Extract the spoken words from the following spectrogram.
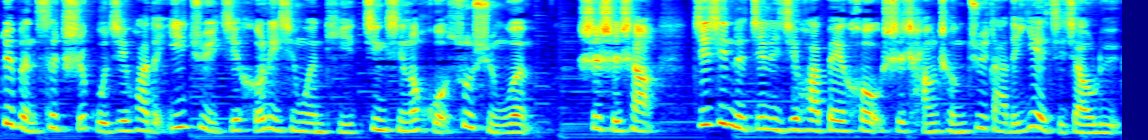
对本次持股计划的依据及合理性问题进行了火速询问。事实上，激进的激励计划背后是长城巨大的业绩焦虑。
